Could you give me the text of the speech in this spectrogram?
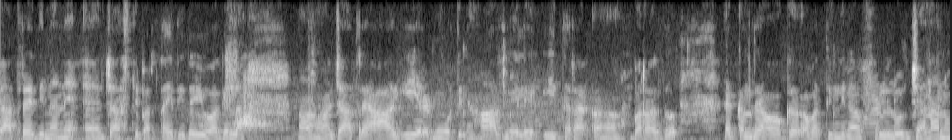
ಜಾತ್ರೆ ದಿನವೇ ಜಾಸ್ತಿ ಬರ್ತಾ ಇದ್ದಿದ್ದು. ಇವಾಗೆಲ್ಲ ಜಾತ್ರೆ ಆಗಿ ಎರಡು ಮೂರು ದಿನ ಆದಮೇಲೆ ಈ ಥರ ಬರೋದು. ಯಾಕಂದರೆ ಅವಾಗ, ಅವತ್ತಿನ ದಿನ ಫುಲ್ಲು ಜನನೂ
